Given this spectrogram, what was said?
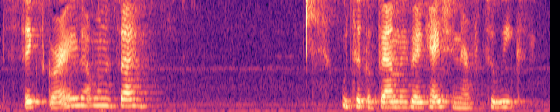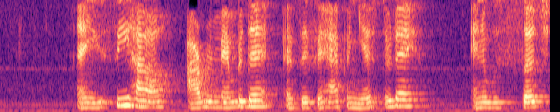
sixth grade, I wanna say. We took a family vacation there for two weeks. And you see how I remember that as if it happened yesterday? and it was such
